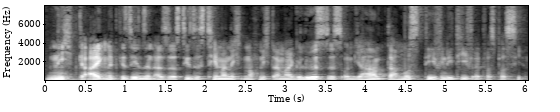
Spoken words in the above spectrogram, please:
nicht geeignet gesehen sind, also dass dieses Thema nicht, noch nicht einmal gelöst ist. Und ja, da muss definitiv etwas passieren.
